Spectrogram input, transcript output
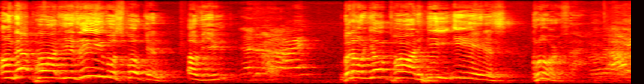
On that part, he is evil spoken of you, That's All right. right. but on your part, he is glorified. All right.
